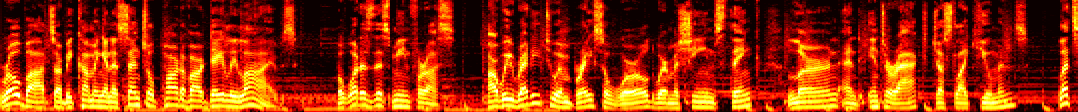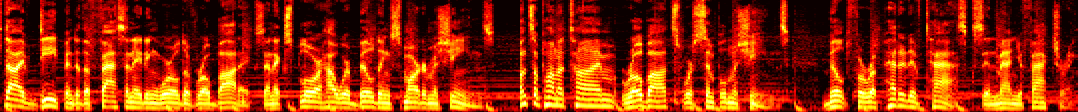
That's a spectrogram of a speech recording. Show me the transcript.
robots are becoming an essential part of our daily lives. But what does this mean for us? Are we ready to embrace a world where machines think, learn, and interact just like humans? Let's dive deep into the fascinating world of robotics and explore how we're building smarter machines. Once upon a time, robots were simple machines, built for repetitive tasks in manufacturing.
